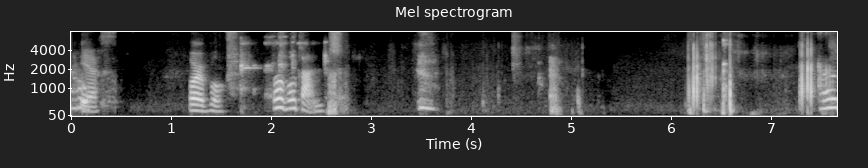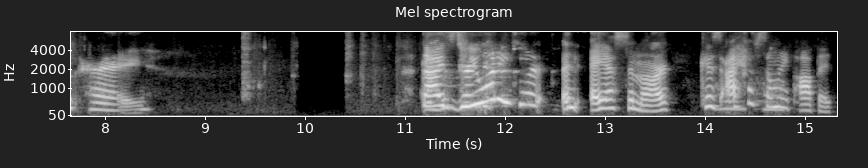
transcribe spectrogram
Oh, Yes, horrible, horrible times. Okay. Guys, do you want to hear an ASMR? Because I have so oh. many poppets.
